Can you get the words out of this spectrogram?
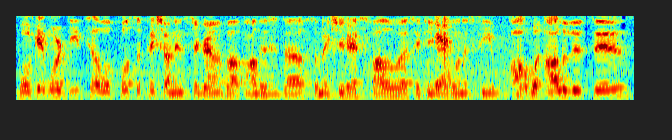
We'll get more detail. We'll post a picture on Instagram about all this mm. stuff. So make sure you guys follow us if you guys want to see all, what all of this is.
